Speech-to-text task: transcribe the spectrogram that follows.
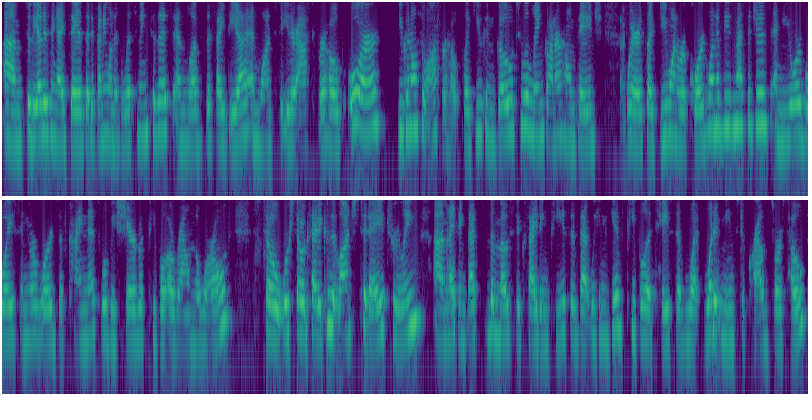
Um, so the other thing I'd say is that if anyone is listening to this and loves this idea and wants to either ask for hope or you can also offer hope. Like you can go to a link on our homepage where it's like, do you want to record one of these messages? And your voice and your words of kindness will be shared with people around the world. So we're so excited because it launched today, truly. Um, and I think that's the most exciting piece is that we can give people a taste of what, what it means to crowdsource hope.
